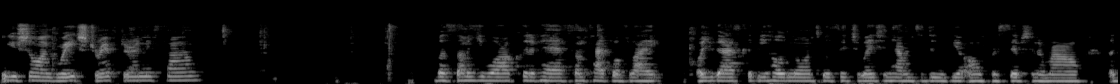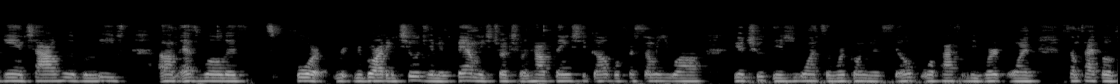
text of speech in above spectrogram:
You're showing great strength during this time. But some of you all could have had some type of like or you guys could be holding on to a situation having to do with your own perception around again childhood beliefs um, as well as for re- regarding children and family structure and how things should go. But for some of you all your truth is you want to work on yourself or possibly work on some type of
